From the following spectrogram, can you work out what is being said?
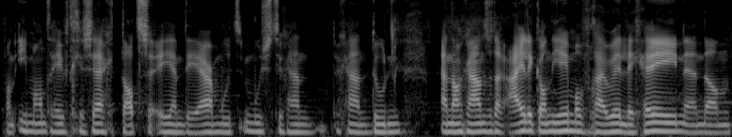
Van iemand heeft gezegd dat ze EMDR moet, moesten gaan, gaan doen. En dan gaan ze daar eigenlijk al niet helemaal vrijwillig heen. En dan,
